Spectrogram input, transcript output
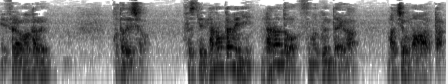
えー、それは分かる。ことでしょう。そして7日目に7度その軍隊が町を回った。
